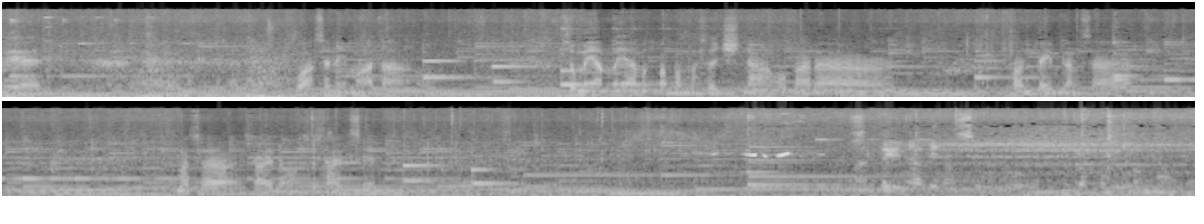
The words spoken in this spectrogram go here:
Ayan. araw na kita talaga. Buwasan na yung mga tao. So maya maya magpapamassage na ako para on time lang sa masa sa ano sa sunset. Antayin natin ang sulo. Magpapagulong na ako.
